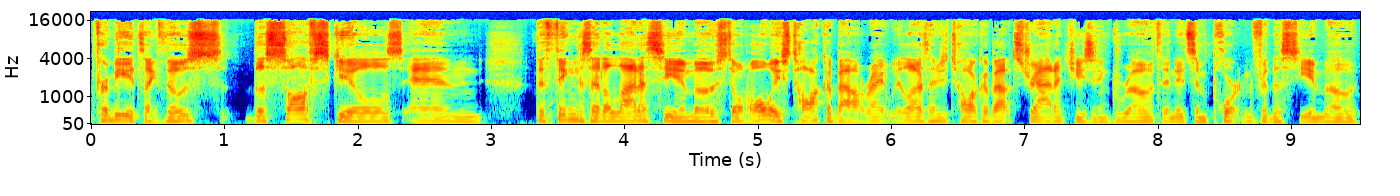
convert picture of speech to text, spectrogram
for me, it's like those the soft skills and the things that a lot of CMOs don't always talk about, right? A lot of times you talk about strategies and growth, and it's important for the CMO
